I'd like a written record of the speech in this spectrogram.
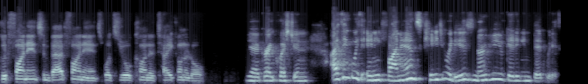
good finance and bad finance, what's your kind of take on it all? Yeah, great question. I think with any finance, key to it is know who you're getting in bed with.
